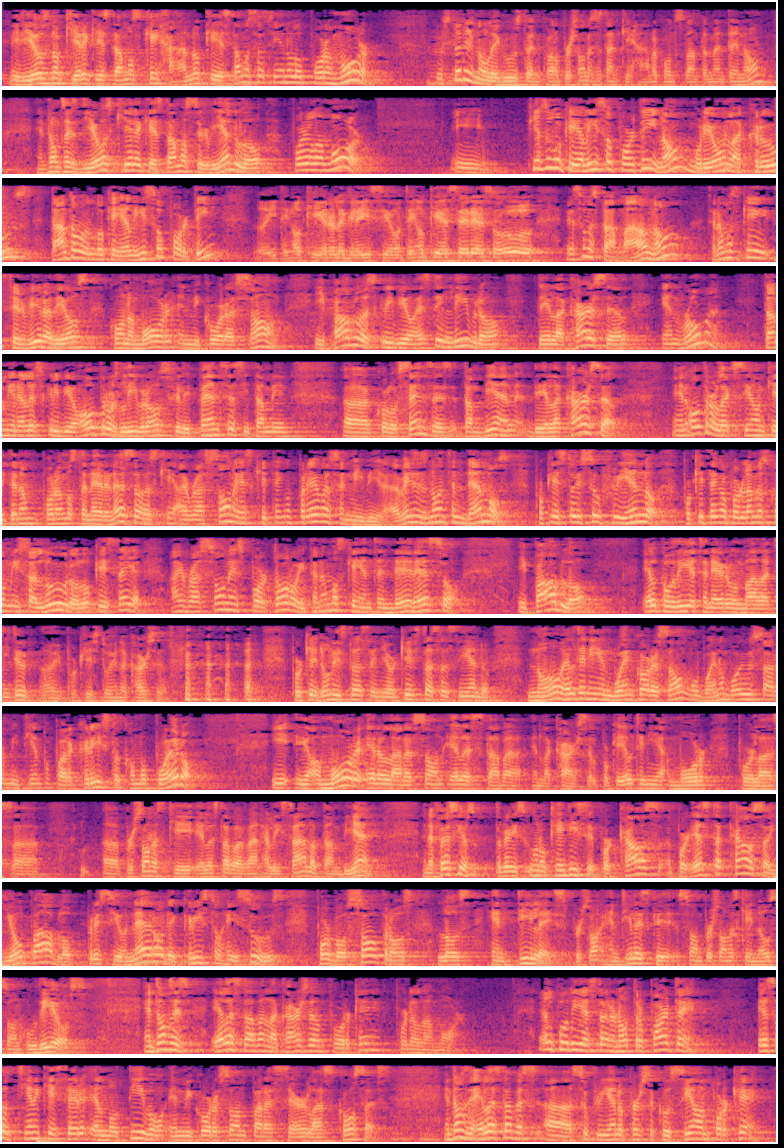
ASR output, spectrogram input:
Y Dios no quiere que estamos quejando, que estamos haciéndolo por amor. Ustedes no les gustan cuando personas están quejando constantemente, ¿no? Entonces Dios quiere que estamos sirviéndolo por el amor. Y piensa lo que Él hizo por ti, ¿no? Murió en la cruz, tanto lo que Él hizo por ti. Y tengo que ir a la iglesia, o tengo que hacer eso. Eso está mal, ¿no? Tenemos que servir a Dios con amor en mi corazón. Y Pablo escribió este libro de la cárcel en Roma. También él escribió otros libros, Filipenses y también uh, Colosenses, también de la cárcel. En otra lección que tenemos, podemos tener en eso es que hay razones que tengo pruebas en mi vida. A veces no entendemos por qué estoy sufriendo, por qué tengo problemas con mi salud o lo que sea. Hay razones por todo y tenemos que entender eso. Y Pablo, él podía tener una mala actitud. Ay, ¿por qué estoy en la cárcel? ¿Por qué? ¿Dónde estás, Señor? ¿Qué estás haciendo? No, él tenía un buen corazón. Bueno, voy a usar mi tiempo para Cristo como puedo. Y, amor era la razón él estaba en la cárcel, porque él tenía amor por las ah, ah, personas que él estaba evangelizando también. En Efesios 3.1, ¿qué dice? Por, causa, por esta causa yo, Pablo, prisionero de Cristo Jesús, por vosotros los gentiles, gentiles que son personas que no son judíos. Entonces, él estaba en la cárcel, ¿por qué? Por el amor. Él podía estar en otra parte, eso tiene que ser el motivo en mi corazón para hacer las cosas. Entonces, él estaba uh, sufriendo persecución. ¿Por qué?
